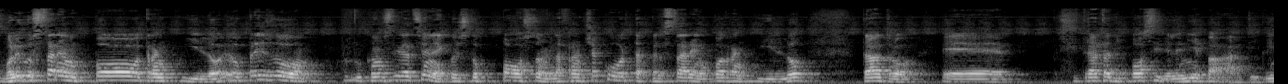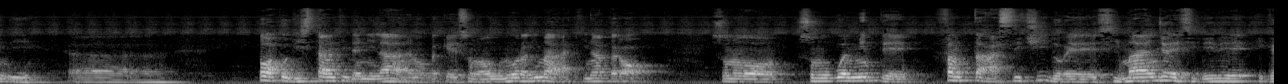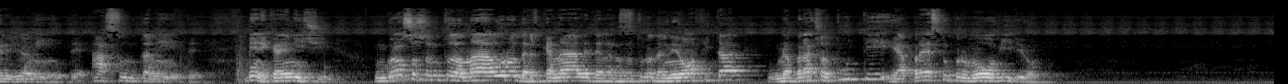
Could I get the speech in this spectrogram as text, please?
volevo stare un po' tranquillo e ho preso in considerazione questo posto nella Francia corta per stare un po' tranquillo. Tra l'altro eh, si tratta di posti delle mie parti, quindi eh, poco distanti da Milano perché sono a un'ora di macchina, però sono, sono ugualmente fantastici dove si mangia e si beve egregiamente, assolutamente. Bene cari amici, un grosso saluto da Mauro dal canale della rasatura del neofita, un abbraccio a tutti e a presto per un nuovo video.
